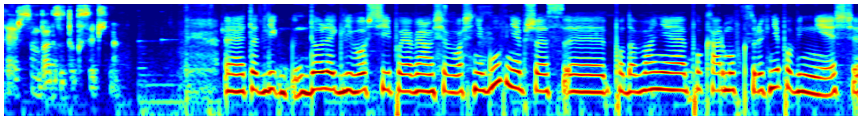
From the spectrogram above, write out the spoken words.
też są bardzo toksyczne. E, te dolegliwości pojawiają się właśnie głównie przez e, podawanie pokarmów, których nie powinni jeść e,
